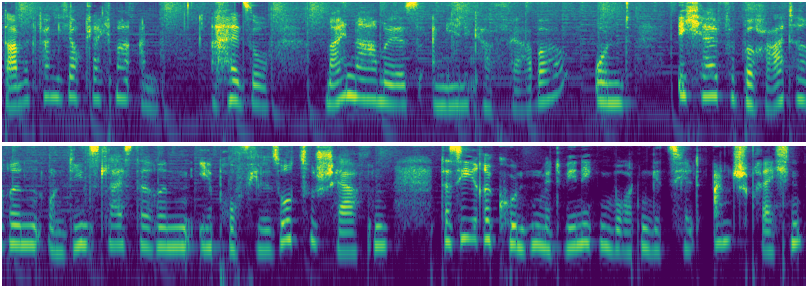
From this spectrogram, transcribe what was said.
Damit fange ich auch gleich mal an. Also, mein Name ist Angelika Färber und ich helfe Beraterinnen und Dienstleisterinnen, ihr Profil so zu schärfen, dass sie ihre Kunden mit wenigen Worten gezielt ansprechen,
